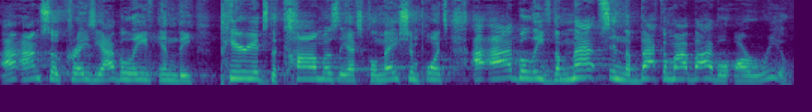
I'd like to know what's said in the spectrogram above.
I, am so crazy. I believe in the periods, the commas, the exclamation points. I, I believe the maps in the back of my Bible are real.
